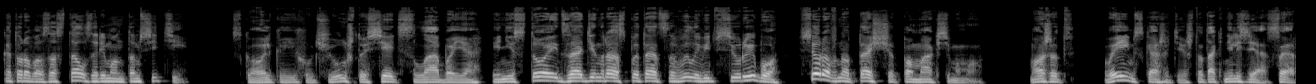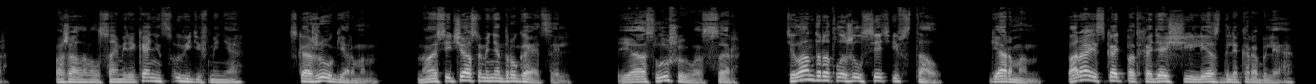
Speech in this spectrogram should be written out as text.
которого застал за ремонтом сети. Сколько их учу, что сеть слабая, и не стоит за один раз пытаться выловить всю рыбу, все равно тащат по максимуму. Может, вы им скажете, что так нельзя, сэр?» — пожаловался американец, увидев меня. «Скажу, Герман. Ну а сейчас у меня другая цель. Я слушаю вас, сэр». Тиландер отложил сеть и встал. «Герман, Пора искать подходящий лес для корабля.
